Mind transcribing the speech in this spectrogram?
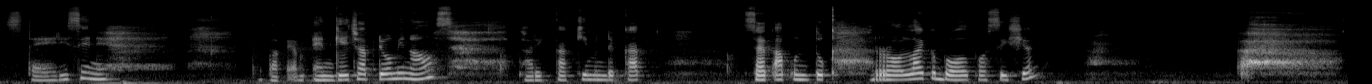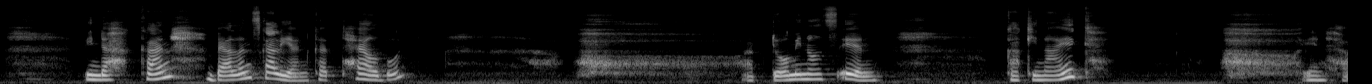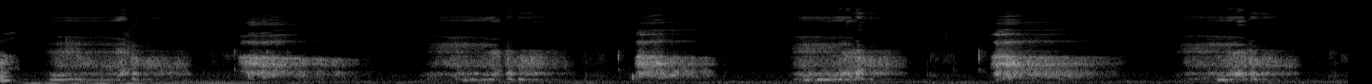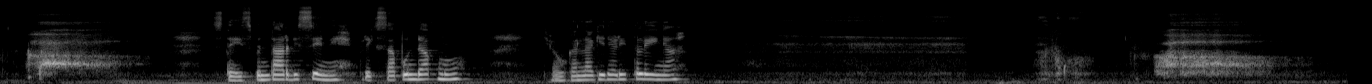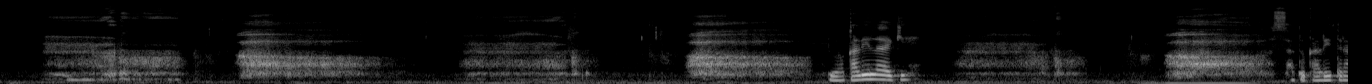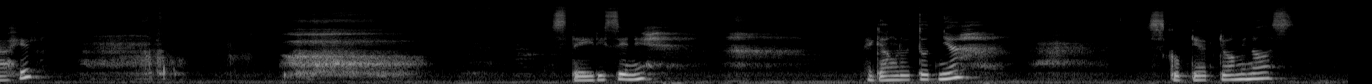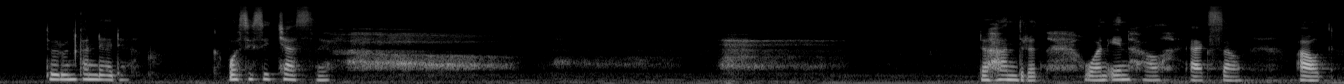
Stay di sini. Tetap engage abdominals. Tarik kaki mendekat. Set up untuk roll like a ball position. Pindahkan balance kalian ke tailbone. Abdominals in. Kaki naik. Inhale. Stay sebentar di sini, periksa pundakmu. Jauhkan lagi dari telinga. Dua kali lagi. Satu kali terakhir. Stay di sini. Pegang lututnya. Scoop di abdominals. Turunkan dada ke posisi chest lift. The hundred. One inhale, exhale, out.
